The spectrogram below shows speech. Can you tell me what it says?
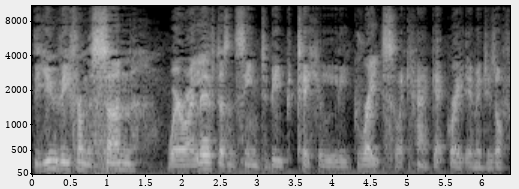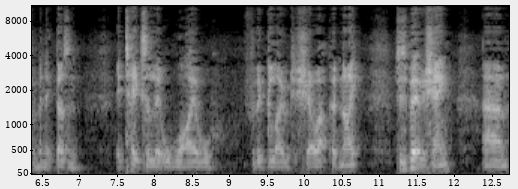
The UV from the sun where I live doesn't seem to be particularly great, so I can't get great images off them, and it doesn't it takes a little while for the glow to show up at night, which is a bit of a shame. Um,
